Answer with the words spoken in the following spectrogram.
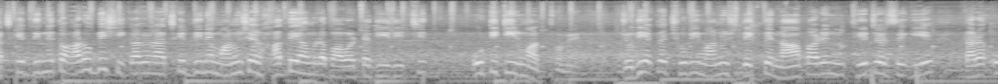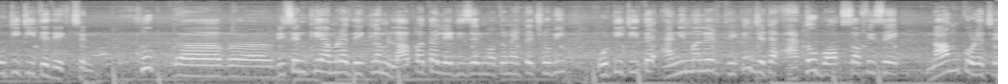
আজকের দিনে তো আরও বেশি, কারণ আজকের দিনে মানুষের হাতে আমরা পাওয়ারটা দিয়ে দিচ্ছি ওটিটির মাধ্যমে। যদি একটা ছবি মানুষ দেখতে না পারেন থিয়েটার্সে গিয়ে, তারা ওটিটিতে দেখছেন। খুব রিসেন্টলি আমরা দেখলাম লাপাতা লেডিজের মতন একটা ছবি ওটিটিতে অ্যানিমালের থেকে, যেটা এত বক্স অফিসে নাম করেছে,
